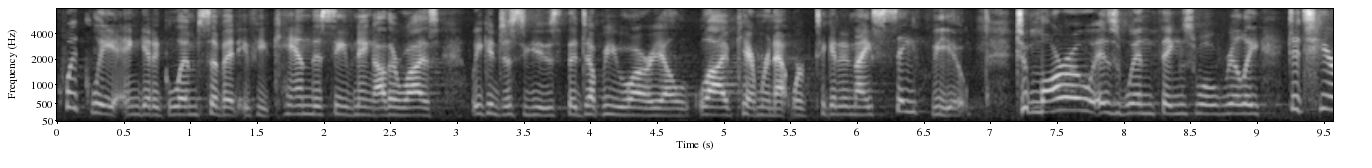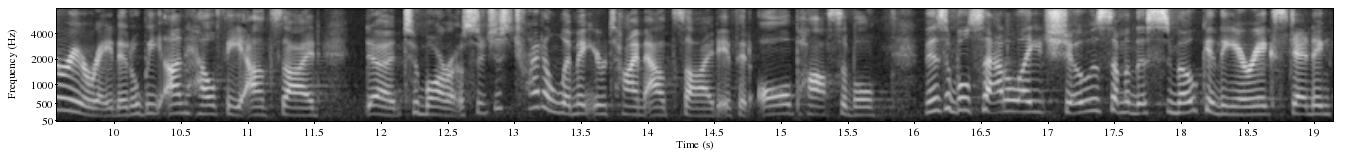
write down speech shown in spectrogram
quickly and get a glimpse of it if you can this evening. Otherwise, we can just use the WRAL live camera network to get a nice safe view. Tomorrow is when things will really deteriorate. It'll be unhealthy outside uh, tomorrow. So just try to limit your time outside if at all possible. Visible satellite shows some of the smoke in the area extending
